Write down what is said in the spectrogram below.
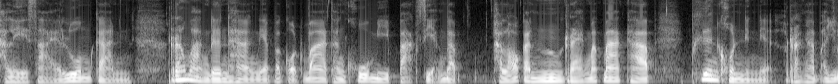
ทะเลทรายร่วมกัน ระหว่างเดินทางเนี่ยปรากฏว่าทั้งคู่มีปากเสียงแบบ ทะเลาะกันแรงมากๆครับ เพื่อนคนหนึ่งเนี่ยระงับอายุ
